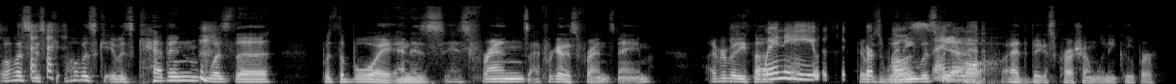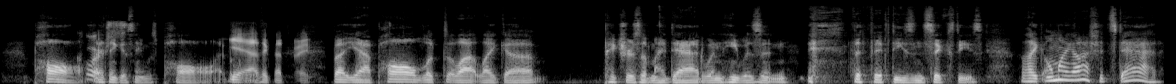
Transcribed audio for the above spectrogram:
what was his? What was it? Was Kevin was the was the boy and his his friends? I forget his friend's name. Everybody thought Winnie was the there was Winnie. Was I know oh, I had the biggest crush on Winnie Cooper. Paul, I think his name was Paul. I yeah, I think that's right. But yeah, Paul looked a lot like uh, pictures of my dad when he was in the 50s and 60s. Like, oh my gosh, it's dad.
